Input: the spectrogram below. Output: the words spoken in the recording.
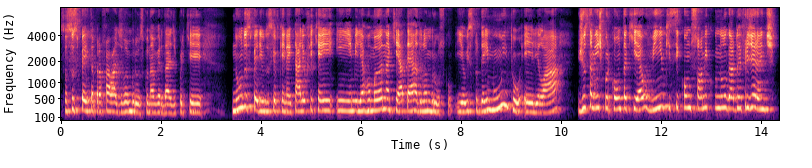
sou suspeita para falar de Lambrusco, na verdade, porque num dos períodos que eu fiquei na Itália, eu fiquei em Emília Romana, que é a terra do Lambrusco, e eu estudei muito ele lá, justamente por conta que é o vinho que se consome no lugar do refrigerante.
